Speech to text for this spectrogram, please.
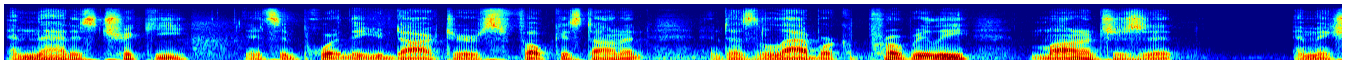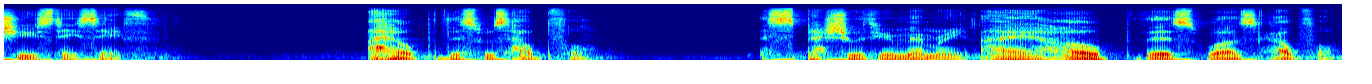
And that is tricky. And it's important that your doctor is focused on it and does the lab work appropriately, monitors it, and makes sure you stay safe. I hope this was helpful, especially with your memory. I hope this was helpful.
